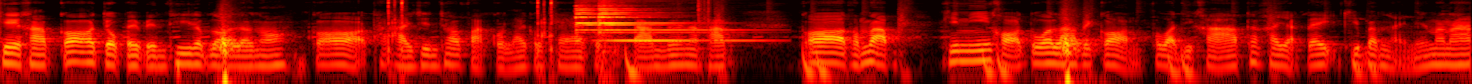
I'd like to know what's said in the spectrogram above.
เคครับ ก็จบไปเป็นที่เรียบร้อยแล้วเนาะก็ถ้าใครชื่นชอบฝากกดไลค์กดแชร์กดติดตามด้วยนะครับ ก็สำหรับคลิปนี้ขอตัวลาไปก่อน สวัสดีครับ ถ้าใครอยากได้คลิปแบบไหนเม้นมานะ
